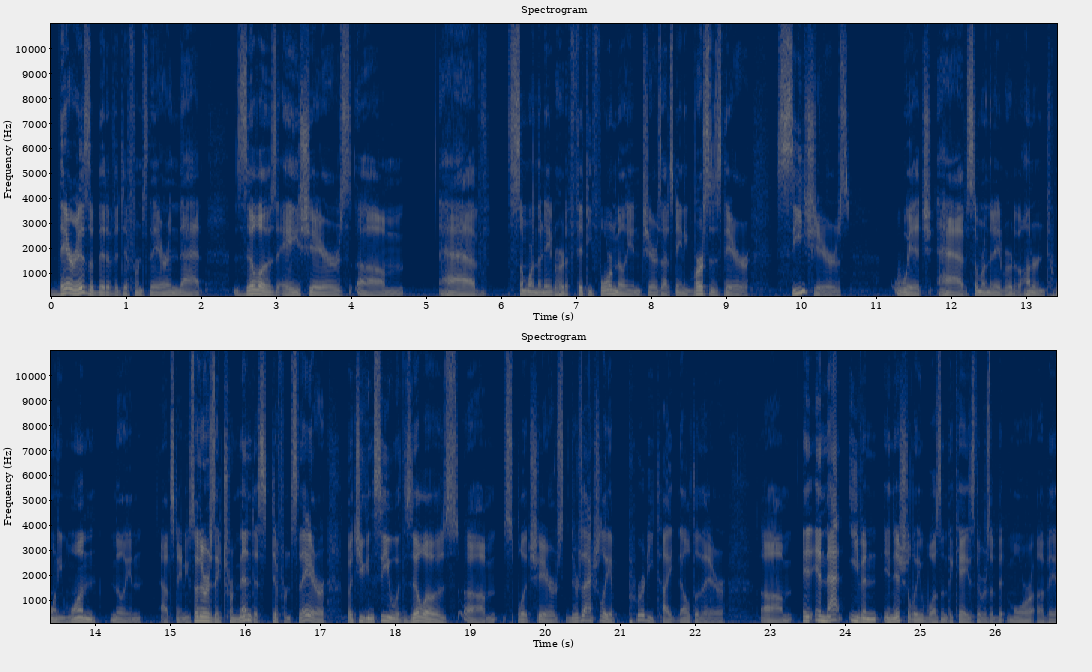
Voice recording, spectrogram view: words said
there is a bit of a difference there in that Zillow's A shares um, have somewhere in the neighborhood of 54 million shares outstanding versus their C shares, which have somewhere in the neighborhood of 121 million outstanding. So there is a tremendous difference there. But you can see with Zillow's um, split shares, there's actually a pretty tight delta there. Um, and, that even initially wasn't the case. There was a bit more of a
